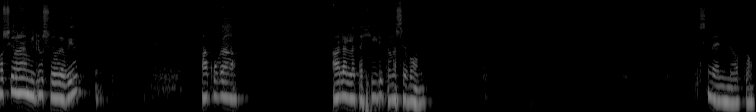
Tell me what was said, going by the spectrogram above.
Όση ώρα μιλούσε ο Δαβίδ, άκουγα άλλα τα χείλη των ασεβών. Τι σημαίνει λέω αυτό;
